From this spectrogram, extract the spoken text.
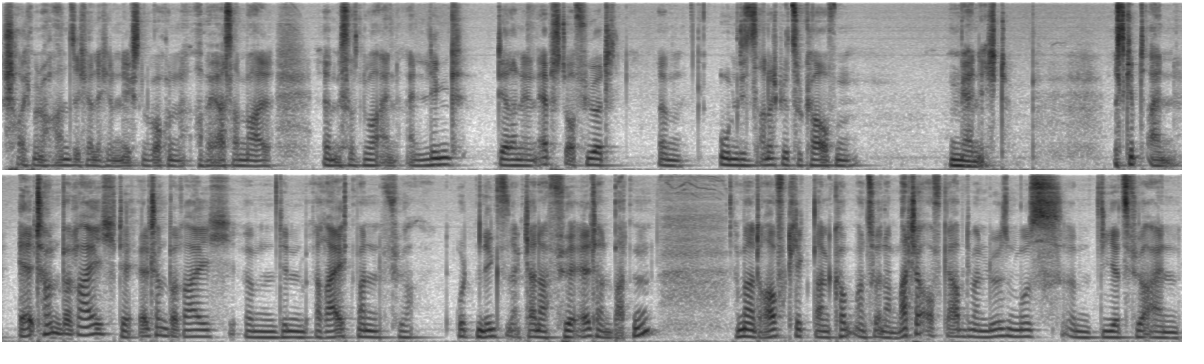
schaue ich mir noch an, sicherlich in den nächsten Wochen. Aber erst einmal ähm, ist das nur ein, ein Link, der dann in den App Store führt, ähm, um dieses andere Spiel zu kaufen. Mehr nicht. Es gibt einen Elternbereich. Der Elternbereich, ähm, den erreicht man für unten links ist ein kleiner Für Eltern-Button. Wenn man da draufklickt, dann kommt man zu einer Matheaufgabe, die man lösen muss, ähm, die jetzt für einen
